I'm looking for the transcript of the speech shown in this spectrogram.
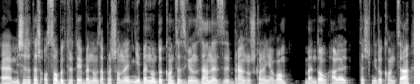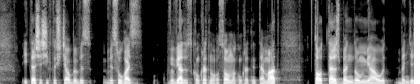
E, myślę, że też osoby, które tutaj będą zaproszone, nie będą do końca związane z branżą szkoleniową. Będą, ale też nie do końca. I też jeśli ktoś chciałby wys wysłuchać wywiadu z konkretną osobą na konkretny temat, to też będą miały, będzie,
